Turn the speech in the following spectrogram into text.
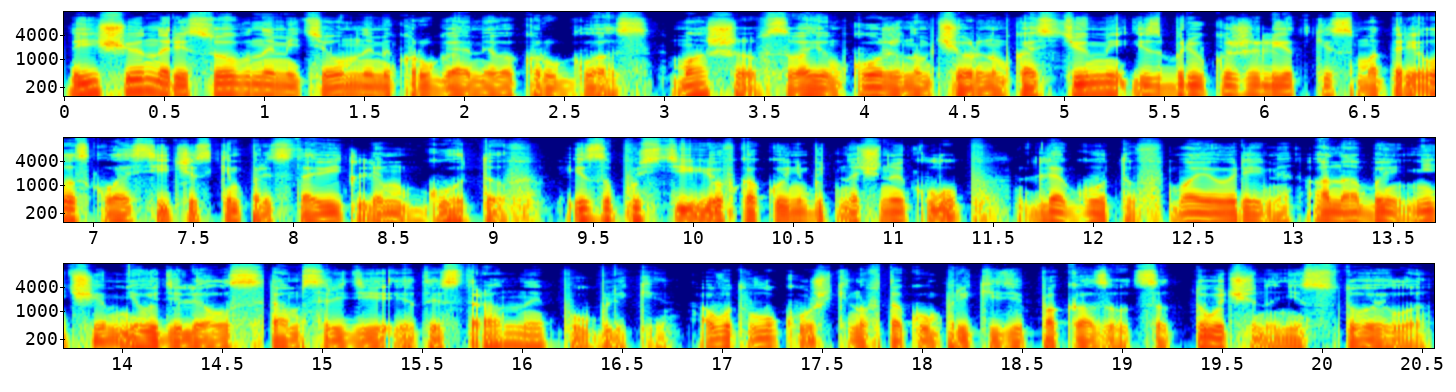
да еще и нарисованными темными кругами вокруг глаз. Маша в своем кожаном черном костюме из брюк и жилетки смотрела с классическим представителем готов. И запусти ее в какой-нибудь ночной клуб для готов в мое время, она бы ничем не выделялась там среди этой странной публики. А вот в Лукошкино в таком прикиде показываться точно не стоило.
